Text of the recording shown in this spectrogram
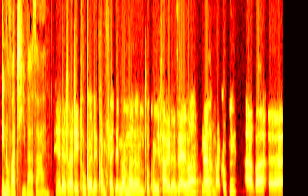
innovativer sein? Ja, der 3D-Drucker, der kommt vielleicht irgendwann mal, dann drucken wir die Fahrräder selber, ne? mal gucken. Aber äh,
